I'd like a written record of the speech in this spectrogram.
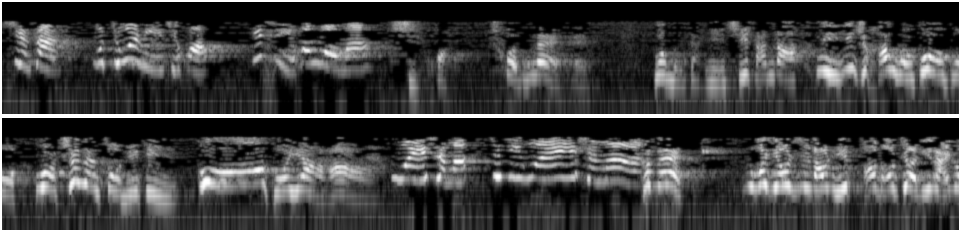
现在我就问你一句话：你喜欢我吗？喜欢，春梅，我们在一起长大，你一直喊我哥哥，我只能做你的哥哥呀。为什么？春梅。我就知道你跑到这里来着，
